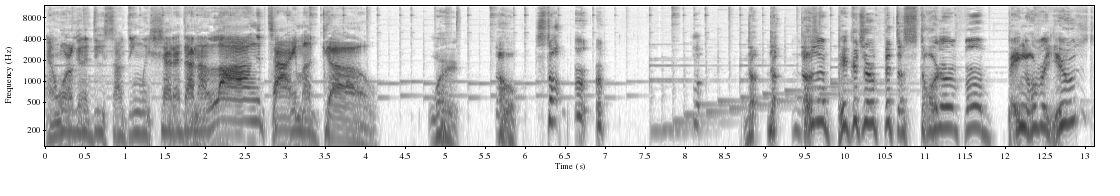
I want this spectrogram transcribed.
and we're gonna do something we should have done a long time ago. Wait, no, stop. Uh, uh, d- doesn't Pikachu fit the starter for being overused?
